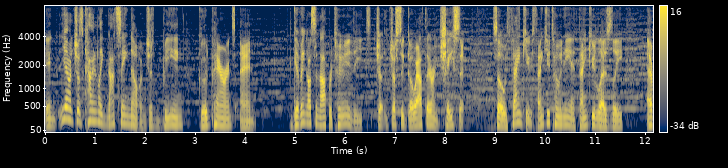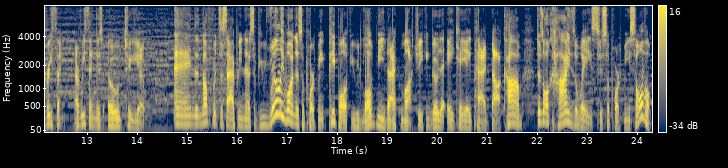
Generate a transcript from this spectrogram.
And, you know, just kind of like not saying no and just being good parents and giving us an opportunity to ju- just to go out there and chase it. So thank you. Thank you, Tony, and thank you, Leslie. Everything, everything is owed to you. And enough with this happiness. If you really want to support me, people, if you love me that much, you can go to akapad.com. There's all kinds of ways to support me. Some of them,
